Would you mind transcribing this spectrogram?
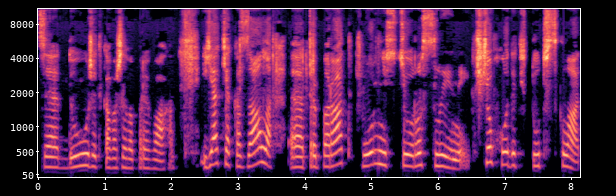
Це дуже така важлива перевага. І як я казала, е, препарат повністю рослинний. Що входить тут в склад?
